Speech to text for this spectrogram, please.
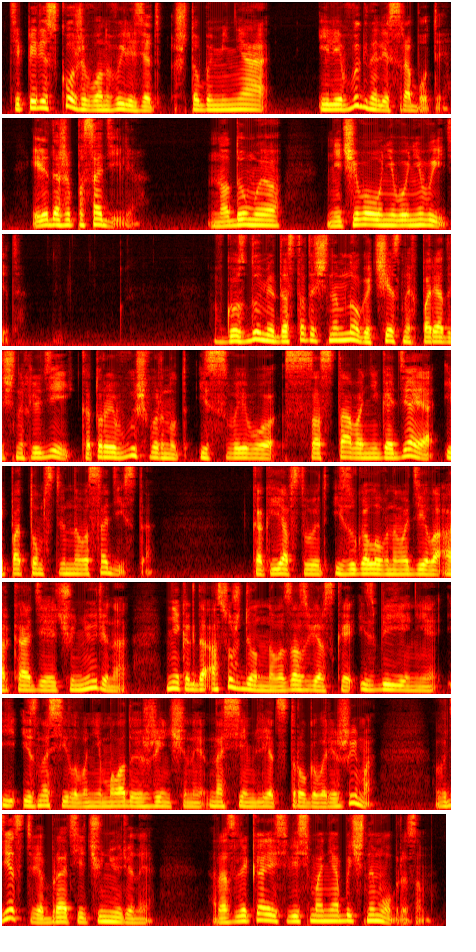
теперь из кожи вон вылезет, чтобы меня или выгнали с работы, или даже посадили. Но, думаю, ничего у него не выйдет. В Госдуме достаточно много честных, порядочных людей, которые вышвырнут из своего состава негодяя и потомственного садиста. Как явствует из уголовного дела Аркадия Чунюрина, некогда осужденного за зверское избиение и изнасилование молодой женщины на 7 лет строгого режима, в детстве братья Чунюрины развлекались весьма необычным образом –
